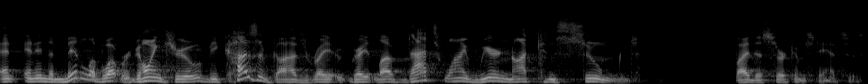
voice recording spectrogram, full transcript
And, and in the middle of what we're going through, because of God's great, great love, that's why we're not consumed by the circumstances.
